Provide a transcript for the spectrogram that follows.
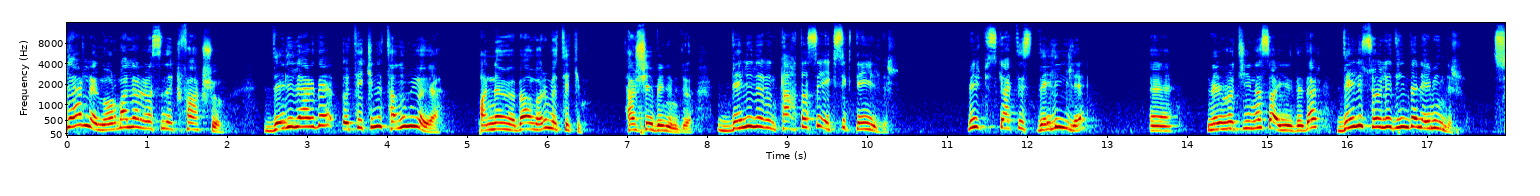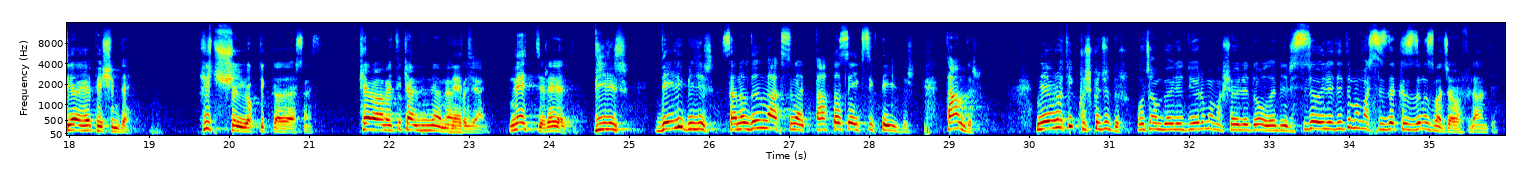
Delilerle normaller arasındaki fark şu. Delilerde ötekini tanımıyor ya. Annem ve ben varım ve tekim. Her şey benim diyor. Delilerin tahtası eksik değildir. Bir psikiyatrist deliyle e, nevrotiği nasıl ayırt eder? Deli söylediğinden emindir. CIA peşimde. Hiç şey yok dikkat ederseniz. Kerameti kendinden menkul Net. yani. Nettir evet. Bilir. Deli bilir. Sanıldığının aksine tahtası eksik değildir. Tamdır. Nevrotik kuşkucudur. Hocam böyle diyorum ama şöyle de olabilir. Size öyle dedim ama siz de kızdınız mı acaba falan diye.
